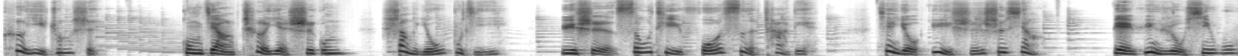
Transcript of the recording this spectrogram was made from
刻意装饰。工匠彻夜施工，上游不及，于是搜替佛寺刹殿。见有玉石狮像，便运入新屋，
